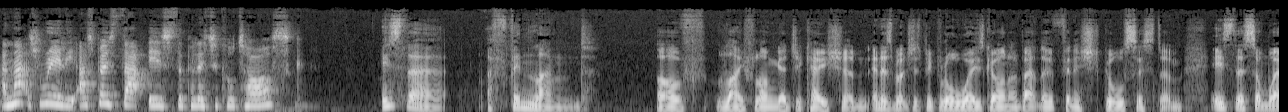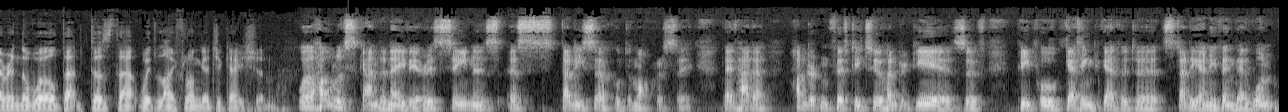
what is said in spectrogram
and that's really, I suppose, that is the political task. Is there a Finland of lifelong education, in as much as people always go on about the Finnish school system, is there somewhere in the world that does that with lifelong education? Well, the whole of Scandinavia is seen as a study circle democracy. They've had a 150, 200 years of people getting together to study anything they want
